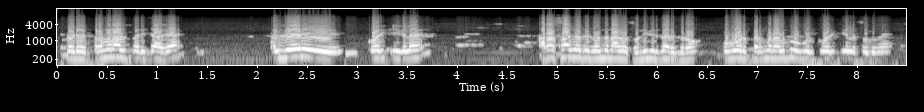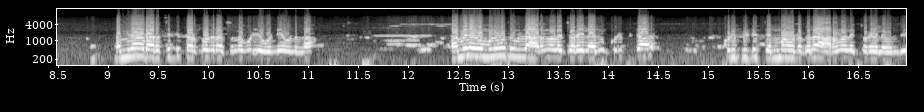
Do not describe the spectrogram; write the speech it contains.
என்னுடைய பிறந்தநாள் பரிசாக பல்வேறு கோரிக்கைகளை அரசாங்கத்துக்கு வந்து நாங்க சொல்லிக்கிட்டு தான் இருக்கிறோம். ஒவ்வொரு பிறந்தநாளுக்கும் ஒவ்வொரு கோரிக்கைகளை சொல்லுவேன். தமிழ்நாடு அரசுக்கு தற்போது நான் சொல்லக்கூடிய ஒண்ணே ஒண்ணுதான். தமிழகம் முழுவதும் உள்ள அறநிலைத்துறையில் அதுவும் குறிப்பிட்டா குறிப்பிட்டு தென் மாவட்டத்தில் அறநிலைத்துறையில வந்து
